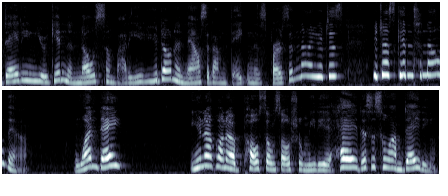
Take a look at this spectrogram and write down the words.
dating, you're getting to know somebody. You, you don't announce that I'm dating this person. No, you're just you're just getting to know them. One date, you're not going to post on social media, "Hey, this is who I'm dating."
